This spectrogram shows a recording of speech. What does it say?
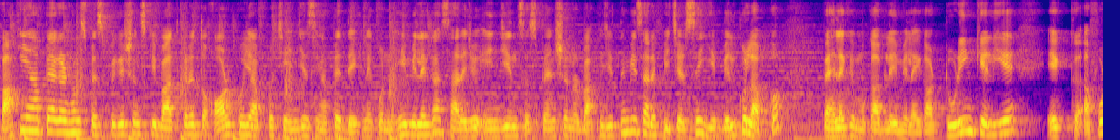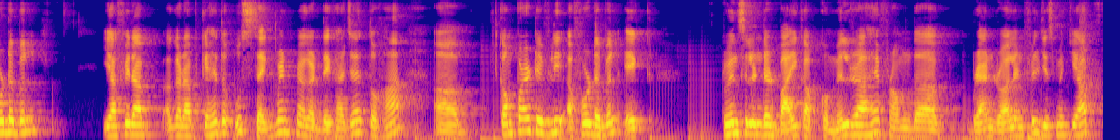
बाकी यहाँ पे अगर हम स्पेसिफिकेशंस की बात करें तो और कोई आपको चेंजेस यहाँ पे देखने को नहीं मिलेगा। सारे जो इंजन सस्पेंशन और बाकी जितने भी सारे फीचर्स हैं, ये बिल्कुल आपको पहले के मुकाबले ही मिलेगा। और टूरिंग के लिए एक अफोर्डेबल या फिर आप, अगर आप कहें तो उस सेगमेंट में अगर देखा जाए तो हाँ कंपेरेटिवली अफोर्डेबल एक ट्विन सिलेंडर बाइक आपको मिल रहा है from the brand Royal Enfield जिसमें कि आप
